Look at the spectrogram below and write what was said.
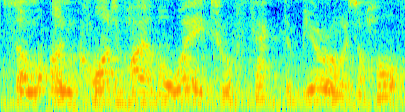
some unquantifiable way to affect the Bureau as a whole.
